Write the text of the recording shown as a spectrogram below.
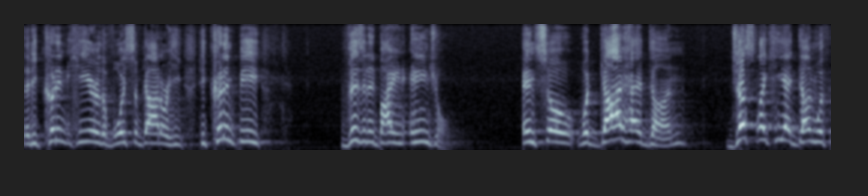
that he couldn't hear the voice of God or he, he couldn't be visited by an angel. And so, what God had done, just like he had done with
